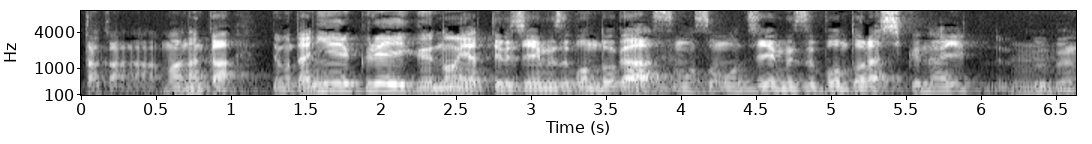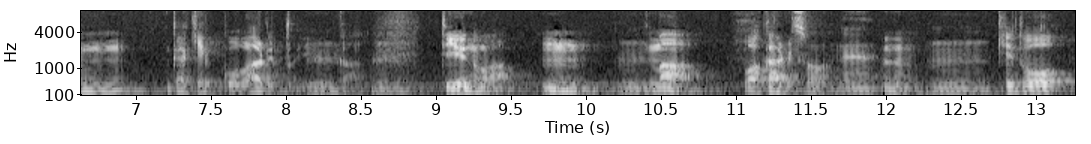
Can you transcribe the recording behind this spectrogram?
たかな、まあなんかでもダニエル・クレイグのやってるジェームズ・ボンドがそもそもジェームズ・ボンドらしくない部分が結構あるというか、うんうん。っていうのはうん、うん。まあわかる。そうね。うん。うん。けど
